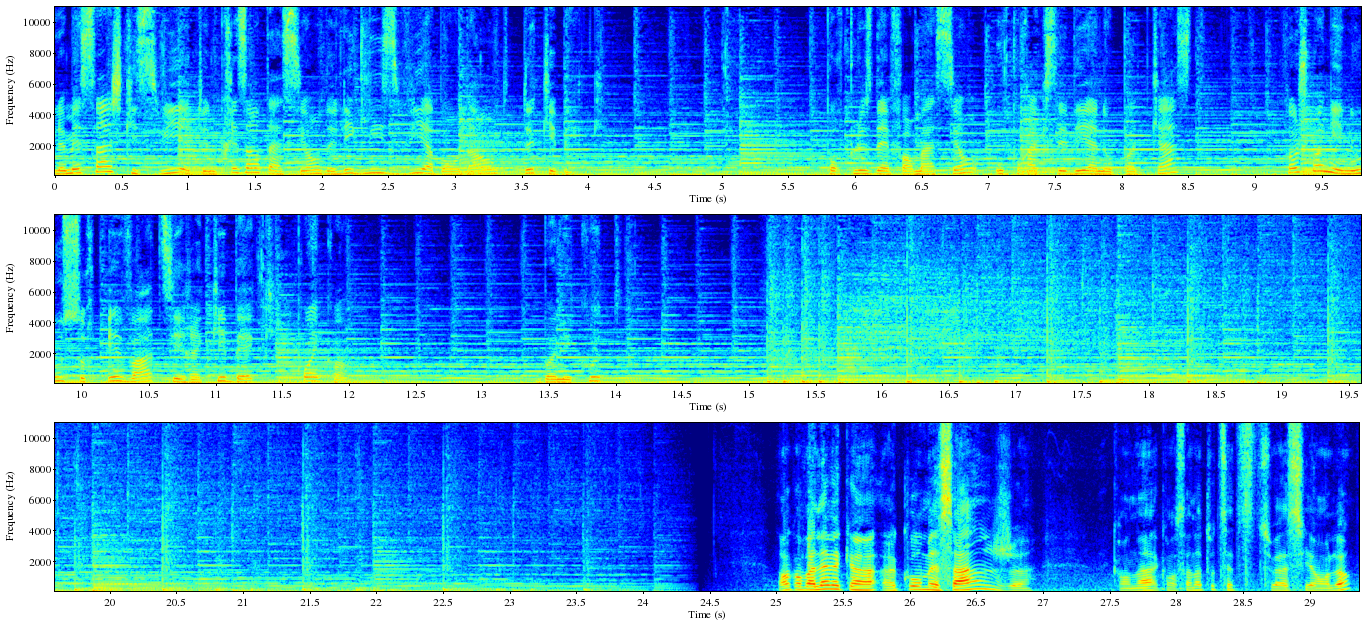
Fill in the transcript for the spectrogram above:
Le message qui suit est une présentation de l'Église Vie Abondante de Québec. Pour plus d'informations ou pour accéder à nos podcasts, rejoignez-nous sur eva-québec.com. Bonne écoute! Donc, on va aller avec un, court message concernant toute cette situation-là.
